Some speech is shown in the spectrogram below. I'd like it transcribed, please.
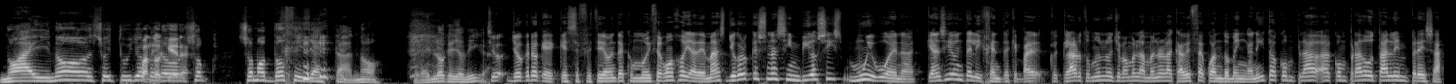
no hay, no, soy tuyo, pero somos 12 y ya está. No. Pero es lo que yo diga. Yo, creo que, es efectivamente como dice Juanjo y además yo creo que es una simbiosis muy buena, que han sido inteligentes, que, claro, todo el mundo nos llevamos la mano a la cabeza cuando Menganito ha, ha comprado tal empresa.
